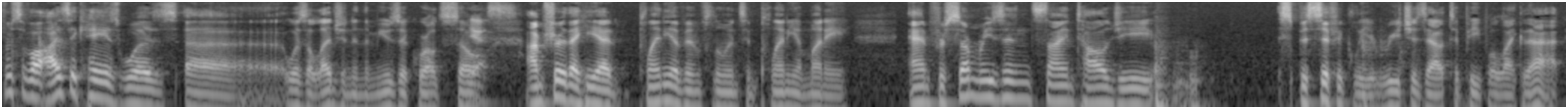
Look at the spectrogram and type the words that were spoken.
First of all, Isaac Hayes was uh, was a legend in the music world, so Yes. I'm sure that he had plenty of influence and plenty of money. And for some reason, Scientology specifically reaches out to people like that.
